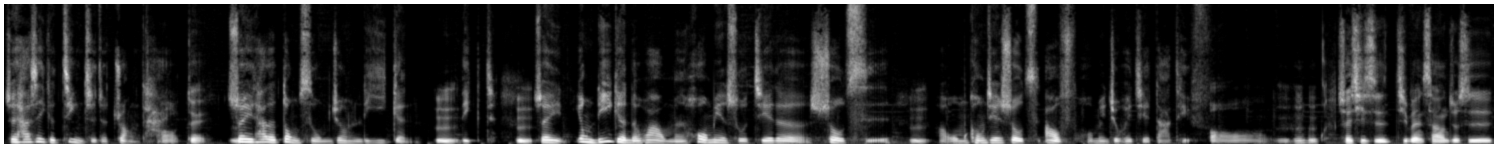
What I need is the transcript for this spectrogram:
所以它是一个静止的状态。哦，对。所以它的动词我们就用 liegen。嗯，liegt，嗯，所以用 liegen 的话，我们后面所接的受词，嗯，好，我们空间受词 off 后面就会接 dative。哦，嗯哼哼，所以其实基本上就是，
